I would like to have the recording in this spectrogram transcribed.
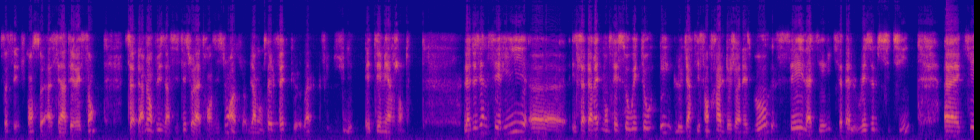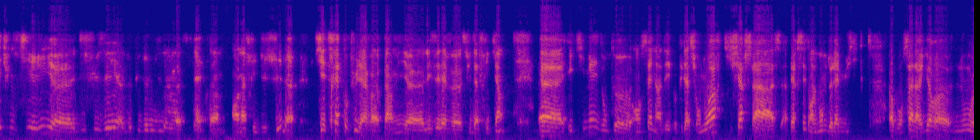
Ça, c'est, je pense, assez intéressant. Ça permet en plus d'insister sur la transition, hein, sur bien montrer le fait que l'Afrique du Sud est émergente. La deuxième série, euh, et ça permet de montrer Soweto et le quartier central de Johannesburg, c'est la série qui s'appelle Rhythm City, euh, qui est une série euh, diffusée depuis 2007 en Afrique du Sud, qui est très populaire parmi les élèves sud-africains, et qui met donc en scène hein, des populations noires qui cherchent à, percer dans le monde de la musique. Alors bon, ça, à la rigueur, nous,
